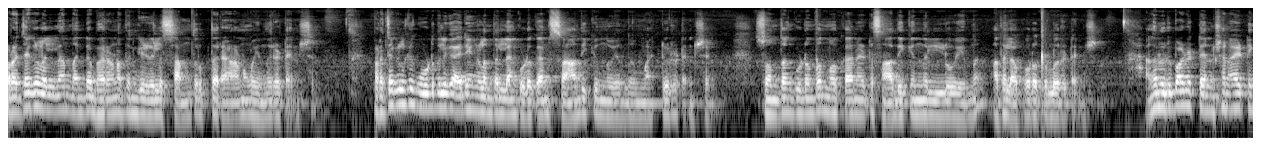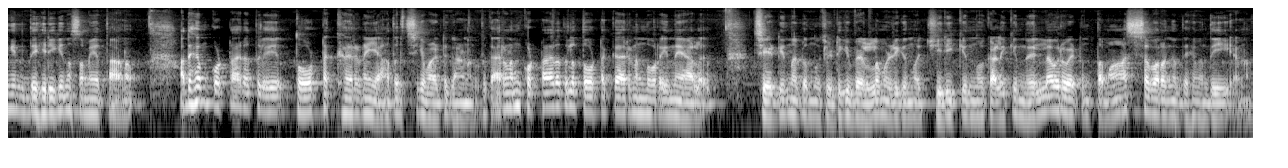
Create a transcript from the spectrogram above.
പ്രജകളെല്ലാം തന്റെ ഭരണത്തിന് കീഴിൽ സംതൃപ്തരാണോ എന്നൊരു ടെൻഷൻ പ്രജകൾക്ക് കൂടുതൽ കാര്യങ്ങൾ എന്തെല്ലാം കൊടുക്കാൻ സാധിക്കുന്നു എന്ന് മറ്റൊരു ടെൻഷൻ. സ്വന്തം കുടുംബം നോക്കാനായിട്ട് സാധിക്കുന്നില്ലല്ലോ എന്ന് അതിലപ്പുറത്തുള്ളൊരു ടെൻഷൻ. അങ്ങനെ ഒരുപാട് ടെൻഷനായിട്ട് ഇങ്ങനെ ഇദ്ദേഹം സമയത്താണ് അദ്ദേഹം കൊട്ടാരത്തിലെ തോട്ടക്കാരനെ യാദൃച്ഛികമായിട്ട് കാണുന്നത്. കാരണം കൊട്ടാരത്തിലെ തോട്ടക്കാരൻ എന്ന് പറയുന്നയാൾ ചെടി നട്ടുന്നു ചെടിക്ക് വെള്ളം ഒഴിക്കുന്നു ചിരിക്കുന്നു കളിക്കുന്നു എല്ലാവരുമായിട്ടും തമാശ പറഞ്ഞ് അദ്ദേഹം എന്ത് ചെയ്യുകയാണ്?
